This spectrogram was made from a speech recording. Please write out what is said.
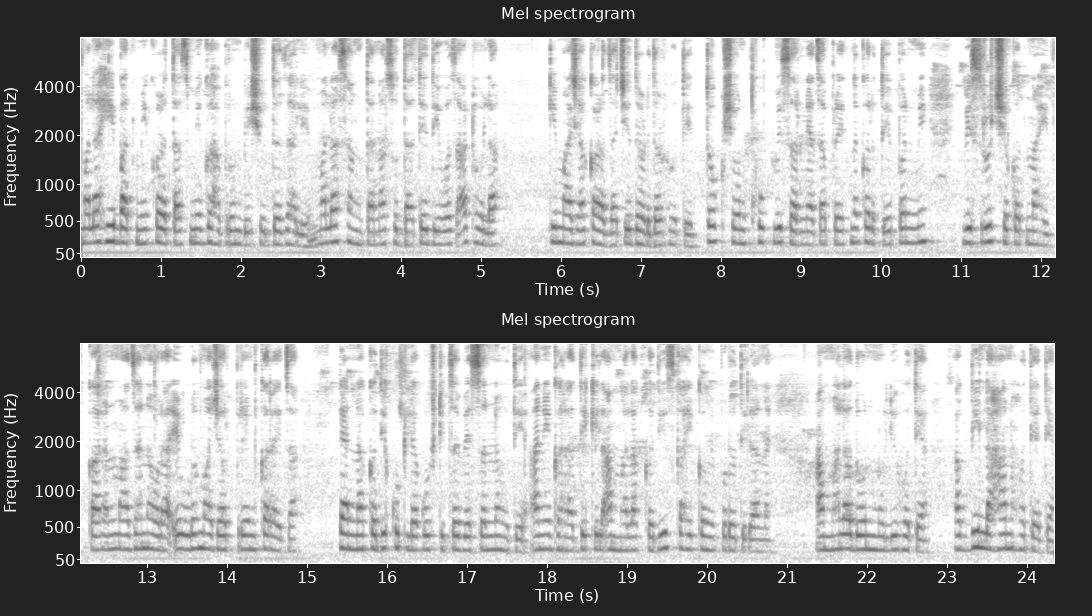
मला ही बातमी कळताच मी घाबरून बेशुद्ध झाले. मला सांगताना सुद्धा ते दिवस आठवला की माझ्या काळजाची धडधड होते. तो क्षण खूप विसरण्याचा प्रयत्न करते पण मी विसरूच शकत नाहीत. कारण माझा नवरा एवढं माझ्यावर प्रेम करायचा. त्यांना कधी कुठल्या गोष्टीचं व्यसन नव्हते आणि घरात देखील आम्हाला कधीच काही कमी पडू दिला नाही. आम्हाला दोन मुली होत्या. अगदी लहान होत्या त्या.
